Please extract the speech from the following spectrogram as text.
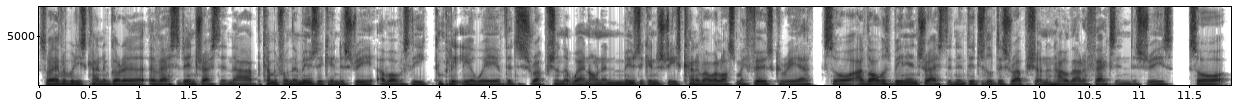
So everybody's kind of got a, a vested interest in that. Coming from the music industry, I'm obviously completely aware of the disruption that went on in the music industry. It's kind of how I lost my first career. So I've always been interested in digital disruption and how that affects industries. So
